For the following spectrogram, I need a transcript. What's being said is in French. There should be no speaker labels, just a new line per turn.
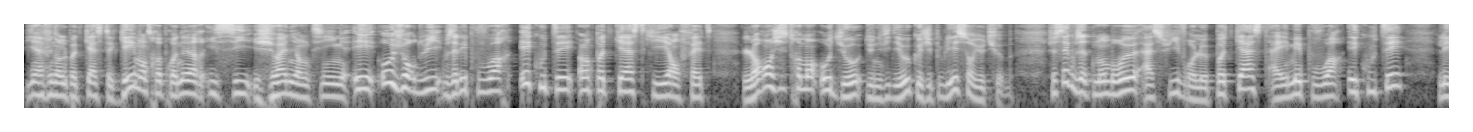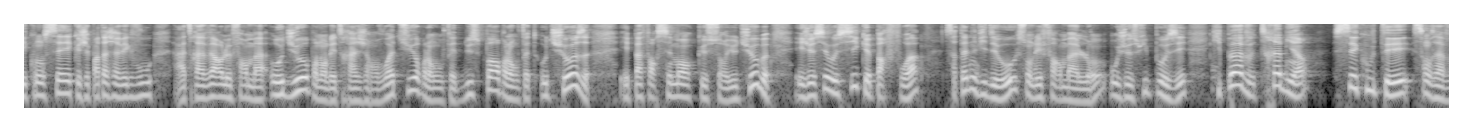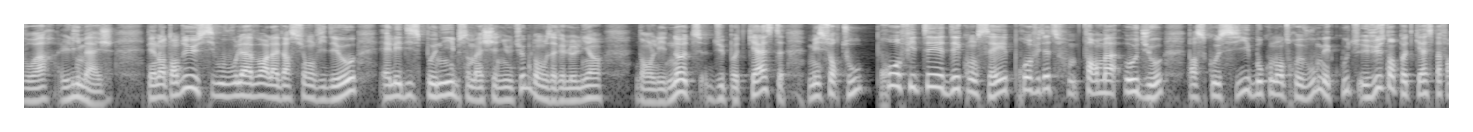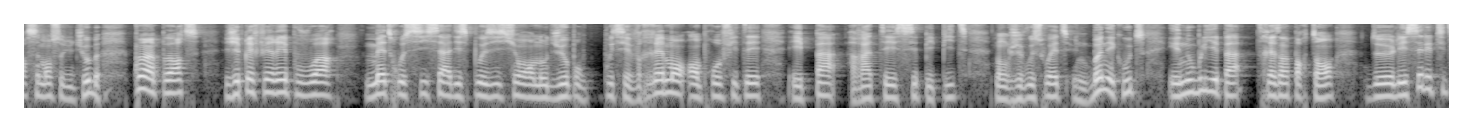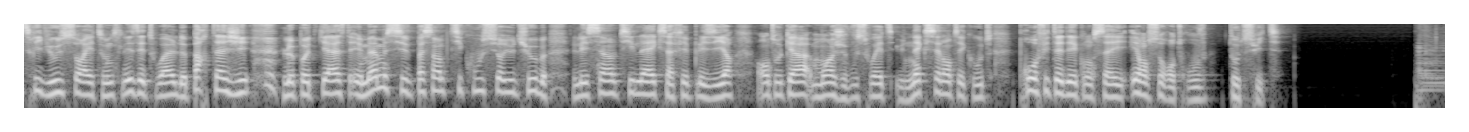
Bienvenue dans le podcast Game Entrepreneur, ici Johan Yangting et aujourd'hui vous allez pouvoir écouter un podcast qui est en fait l'enregistrement audio d'une vidéo que j'ai publiée sur YouTube. Je sais que vous êtes nombreux à suivre le podcast, à aimer pouvoir écouter les conseils que je partage avec vous à travers le format audio pendant les trajets en voiture, pendant que vous faites du sport, pendant que vous faites autre chose et pas forcément que sur YouTube. Et je sais aussi que parfois certaines vidéos sont des formats longs où je suis posé qui peuvent très bien s'écouter sans avoir l'image. Bien entendu, si vous voulez avoir la version vidéo, elle est disponible sur ma chaîne YouTube, dont vous avez le lien dans les notes du podcast. Mais surtout, profitez des conseils, profitez de ce format audio, parce qu'aussi, beaucoup d'entre vous m'écoutent juste en podcast, pas forcément sur YouTube. Peu importe, j'ai préféré pouvoir mettre aussi ça à disposition en audio pour que vous puissiez vraiment en profiter et pas rater ces pépites. Donc je vous souhaite une bonne écoute et n'oubliez pas, très important, de laisser les petites reviews sur iTunes, les étoiles, de partager le podcast et même si vous passez un petit coup sur YouTube, laissez un petit like, ça fait plaisir. En tout cas, moi je vous souhaite une excellente écoute, profitez des conseils et on se retrouve tout de suite.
